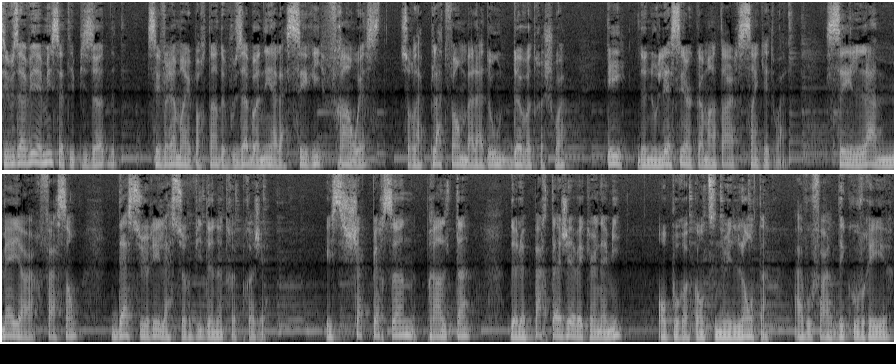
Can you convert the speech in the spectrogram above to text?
Si vous avez aimé cet épisode, c'est vraiment important de vous abonner à la série Franc Ouest sur la plateforme balado de votre choix et de nous laisser un commentaire 5 étoiles. C'est la meilleure façon d'assurer la survie de notre projet. Et si chaque personne prend le temps de le partager avec un ami, on pourra continuer longtemps à vous faire découvrir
